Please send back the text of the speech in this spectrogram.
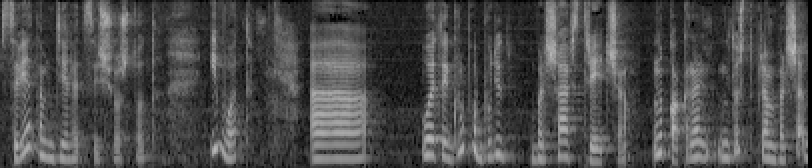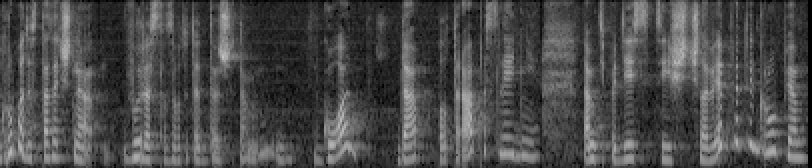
советом делятся, еще что-то. И вот а, у этой группы будет большая встреча. Ну как, она не то, что прям большая, группа достаточно выросла за вот этот даже там год, да, полтора последние, там типа 10 тысяч человек в этой группе,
